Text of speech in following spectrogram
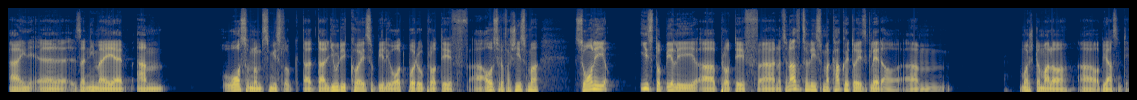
a, i, e, zanima je am, u osobnom smislu, da, da ljudi koji su bili u otporu protiv a, austrofašizma, su oni isto bili a, protiv a, nacionalsocializma, kako je to izgledalo? Um, možete malo a, objasniti?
